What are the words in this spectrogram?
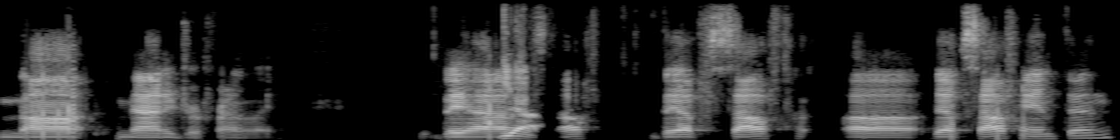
not manager friendly. They have Yeah, South. They have South. Uh, they have Southampton.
